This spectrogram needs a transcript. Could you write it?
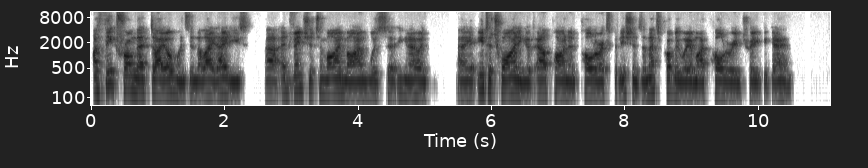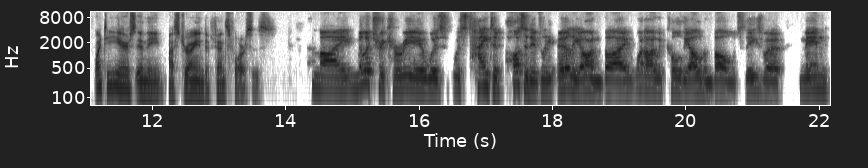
I think from that day onwards in the late 80s, uh, adventure to my mind was, uh, you know, an, intertwining of alpine and polar expeditions, and that's probably where my polar intrigue began. 20 years in the Australian Defence Forces. My military career was was tainted positively early on by what I would call the old and bolds. These were men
